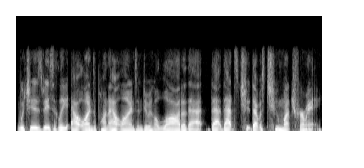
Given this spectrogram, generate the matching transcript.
which is basically outlines upon outlines and doing a lot of that. That that's too, that was too much for me.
